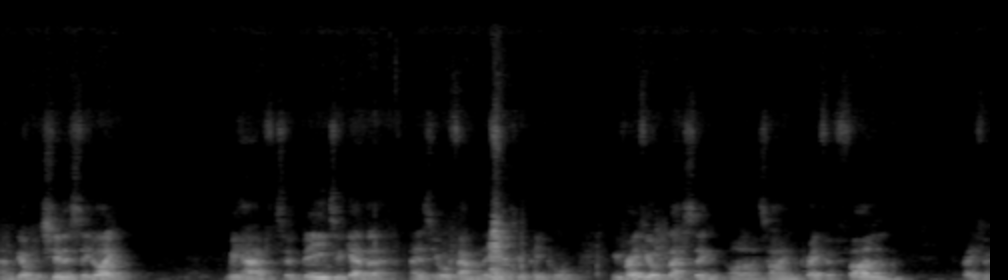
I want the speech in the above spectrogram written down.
um, the opportunity, like we have to be together as your family, as your people. We pray for your blessing on our time. Pray for fun. Pray for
